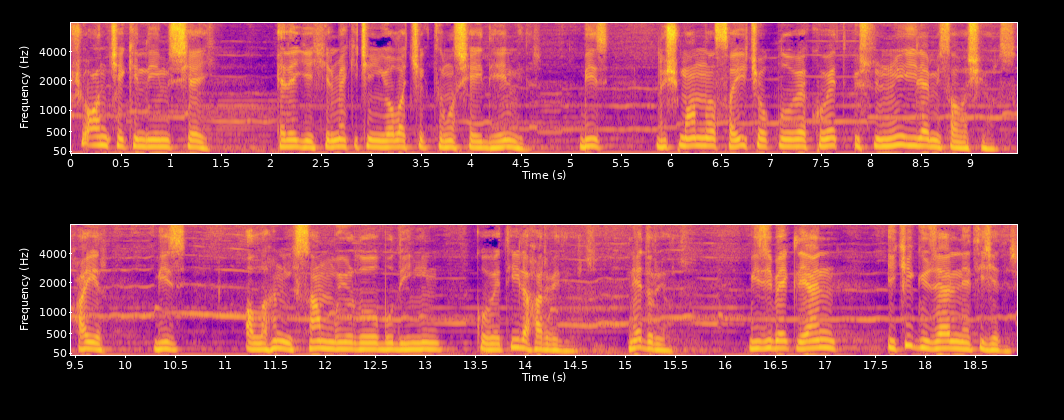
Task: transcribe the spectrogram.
şu an çekindiğimiz şey ele geçirmek için yola çıktığımız şey değil midir? Biz düşmanla sayı çokluğu ve kuvvet üstünlüğü ile mi savaşıyoruz? Hayır, biz Allah'ın ihsan buyurduğu bu dinin kuvvetiyle harp ediyoruz. Ne duruyoruz? Bizi bekleyen iki güzel neticedir.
